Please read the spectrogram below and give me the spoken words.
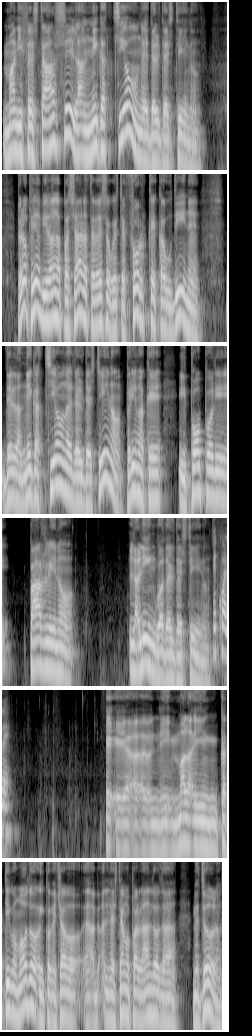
manifestarsi la negazione del destino. Però prima bisogna passare attraverso queste forche caudine della negazione del destino prima che i popoli parlino la lingua del destino. E qual è? E, e, eh, in, mal, in, cattivo modo incominciavo, eh, ne stiamo parlando da mezz'ora.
